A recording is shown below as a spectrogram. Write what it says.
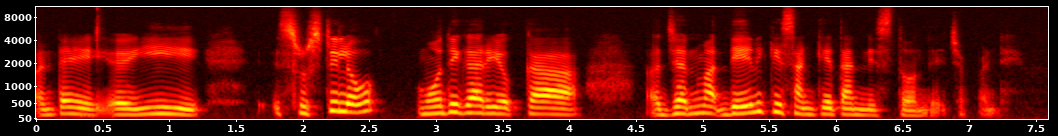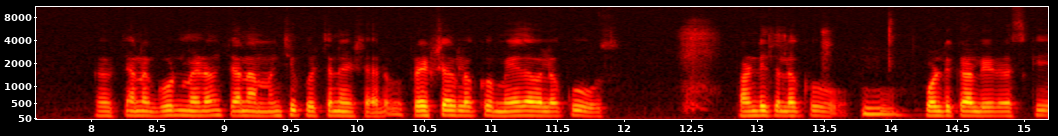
అంటే ఈ సృష్టిలో మోదీ గారి యొక్క జన్మ దేనికి సంకేతాన్ని ఇస్తోంది చెప్పండి? చాలా గుడ్ మేడం చాలా మంచి క్వశ్చన్ వేశారు. ప్రేక్షకులకు మేధావులకు పండితులకు పొలిటికల్ లీడర్స్కి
